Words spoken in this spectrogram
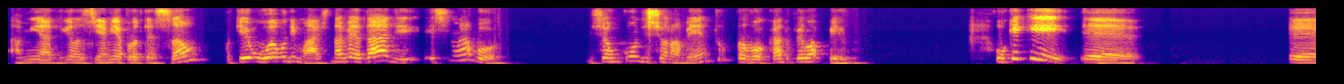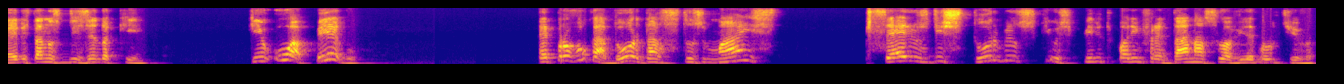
à minha, digamos assim, à minha proteção, porque eu o amo demais. Na verdade, esse não é amor. Isso é um condicionamento provocado pelo apego. O que que é, é, ele está nos dizendo aqui? Que o apego é provocador das, dos mais sérios distúrbios que o espírito pode enfrentar na sua vida evolutiva.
